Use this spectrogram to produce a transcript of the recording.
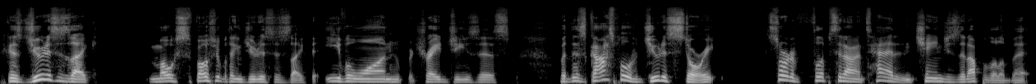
Because Judas is like most most people think Judas is like the evil one who betrayed Jesus, but this Gospel of Judas story sort of flips it on its head and changes it up a little bit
